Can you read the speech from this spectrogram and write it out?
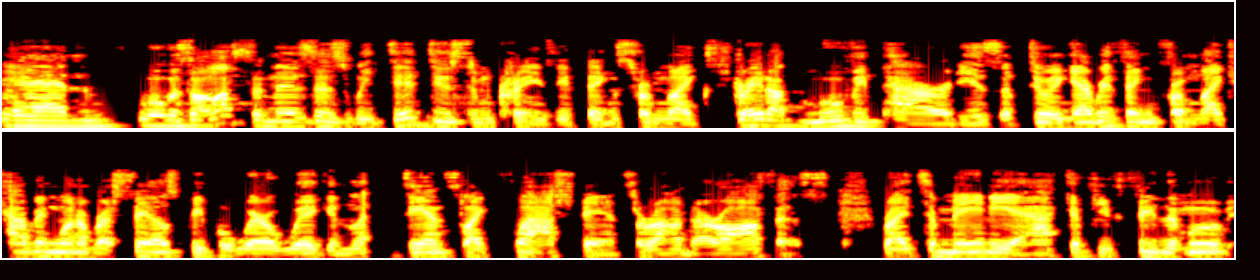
And what was awesome is, is we did do some crazy things from like straight up movie parodies of doing everything from like having one of our salespeople wear a wig and dance like Flashdance around our office, right? To Maniac, if you've seen the movie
